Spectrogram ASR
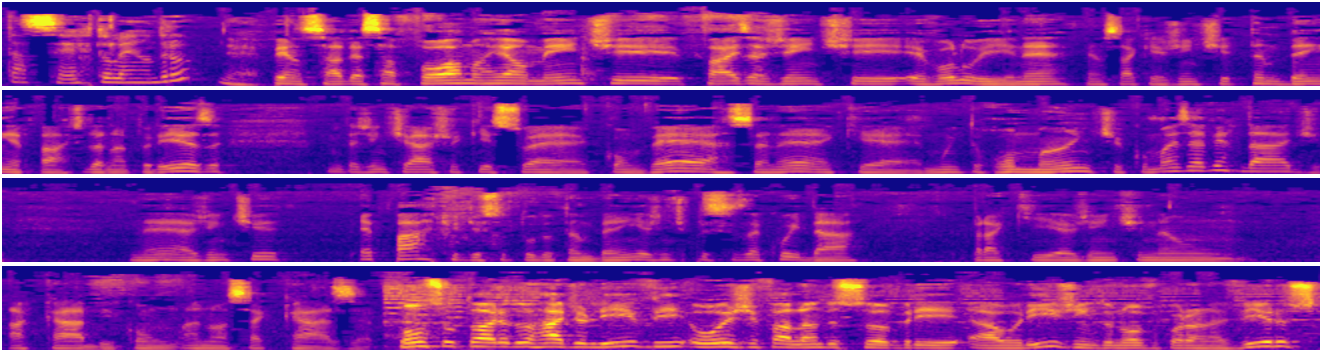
Tá certo, Leandro? É, pensar dessa forma realmente faz a gente evoluir, né? Pensar que a gente também é parte da natureza. Muita gente acha que isso é conversa, né? Que é muito romântico, mas é verdade, né? A gente é parte disso tudo também e a gente precisa cuidar para que a gente não acabe com a nossa casa. Consultório do Rádio Livre, hoje falando sobre a origem do novo coronavírus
